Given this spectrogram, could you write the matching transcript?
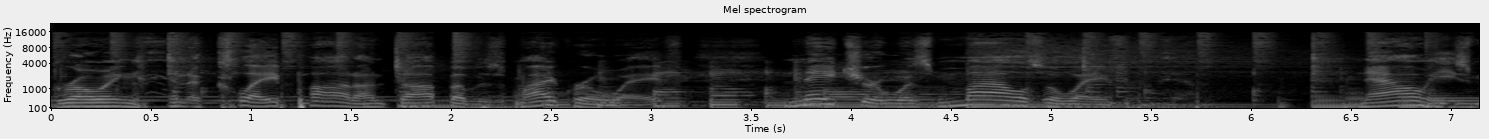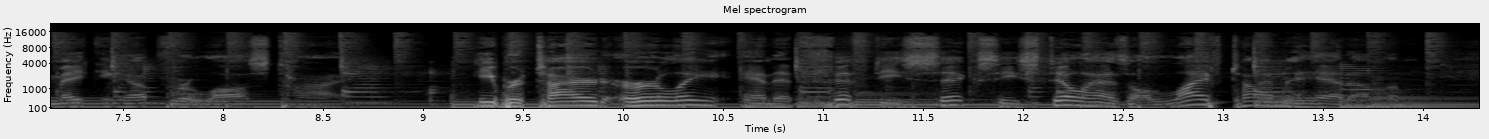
growing in a clay pot on top of his microwave, nature was miles away from him. Now he's making up for lost time. He retired early, and at 56, he still has a lifetime ahead of him.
